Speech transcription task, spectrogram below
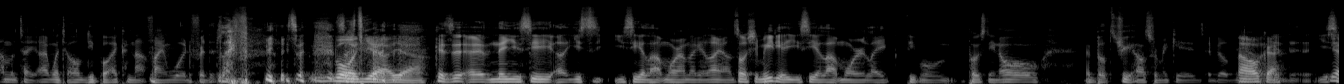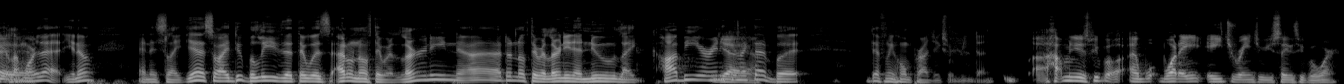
I'm gonna tell you. I went to Home Depot. I could not find wood for the life. of me. So- well so- yeah yeah Because uh, and then you see, uh, you see, you see a lot more. I'm not gonna lie. On social media, you see a lot more like people posting, "Oh, I built a treehouse for my kids. I built." you Oh, know, okay. and, uh, You see Yeah, a lot yeah, more of that, you know. And it's like, yeah. So I do believe that there was. I don't know if they were learning. Uh, I don't know if they were learning a new like hobby or anything Yeah, like yeah. that. But definitely, home projects were being done. uh, how many of these people and wh- what age range would you say these people were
